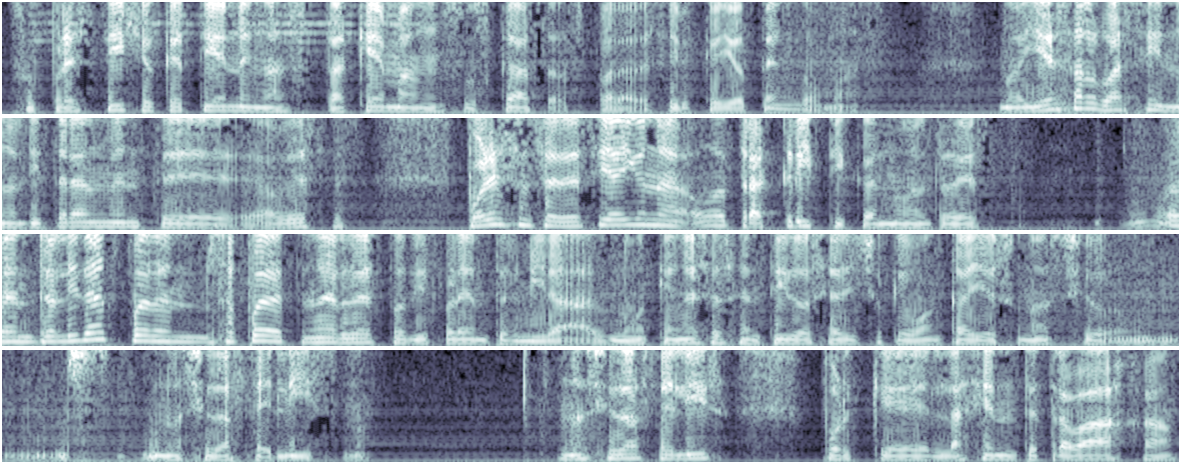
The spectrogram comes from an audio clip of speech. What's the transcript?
su prestigio que tienen hasta queman sus casas para decir que yo tengo más. ¿No? Y es algo así, ¿no? Literalmente a veces por eso se decía hay una otra crítica, ¿no? al resto en realidad pueden se puede tener de esto diferentes miradas, ¿no? Que en ese sentido se ha dicho que Huancayo es una ciudad, una ciudad feliz, ¿no? Una ciudad feliz porque la gente trabaja,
